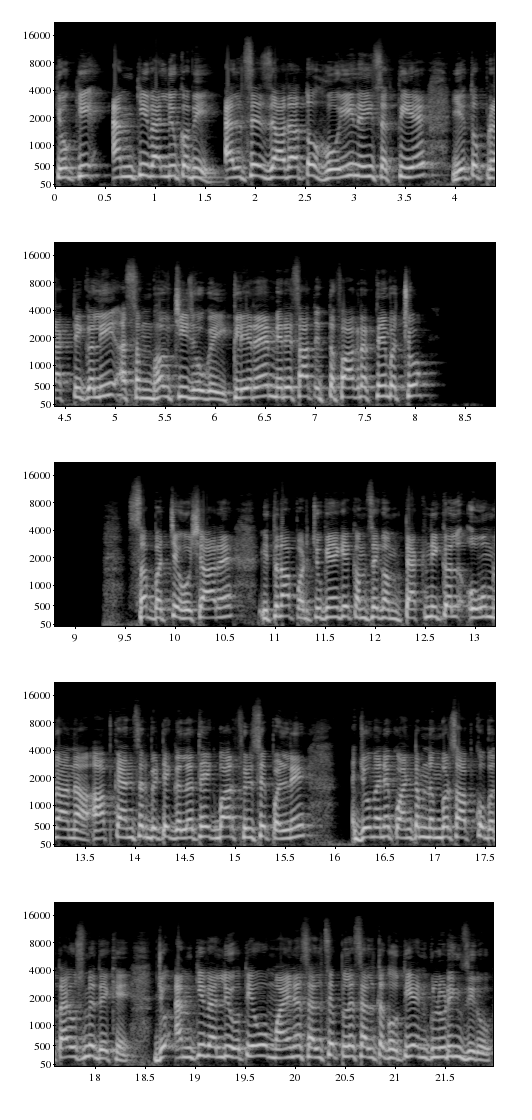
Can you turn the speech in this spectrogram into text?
क्योंकि m की वैल्यू कभी l से ज़्यादा तो हो ही नहीं सकती है। ये तो प्रैक्टिकली असंभव चीज़ हो गई। क्लियर है? मेरे साथ इत्तेफाक रखते हैं बच्चों। सब बच्चे होशियार हैं। इतना पढ़ चुके हैं कि कम से कम टेक्निकल ओम राना आपका आंसर बेटे गलत है, एक बार फिर से पढ़ लें। जो मैंने क्वांटम नंबर्स आपको बताए, उसमें देखें, जो m की वैल्यू होती है, वो माइनस एल से प्लस एल तक होती है इंक्लूडिंग ज़ीरो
